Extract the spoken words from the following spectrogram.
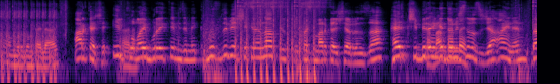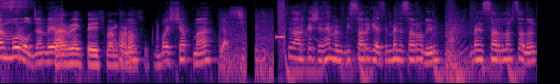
Tamam vurdum. Helal. Arkadaşlar ilk Evet. olay burayı temizlemek. Hızlı bir şekilde ne yapıyorsunuz takım arkadaşlarınızla? Her kişi bir renge ben- ben dönüşsün hızlıca. Aynen. Ben mor olacağım veya Ben renk değişmem Tamam. kardeşim. Baş yapma. Ya Şimdi arkadaşlar hemen bir sarı gelsin. Ben de sarı olayım. Hah, Ben sarılar sanın.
